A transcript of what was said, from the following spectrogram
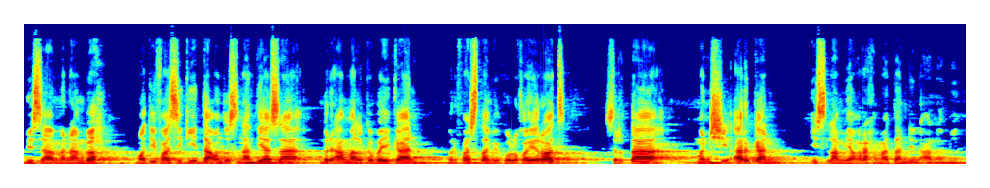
bisa menambah motivasi kita untuk senantiasa beramal kebaikan, berfastabiqul khairat serta mensyiarkan Islam yang rahmatan lil alamin.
